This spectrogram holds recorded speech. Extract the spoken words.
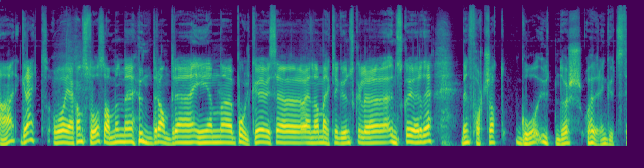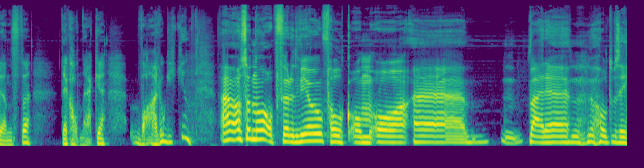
er greit. Og jeg kan stå sammen med 100 andre i en polkø hvis jeg en eller annen merkelig grunn skulle ønske å gjøre det, men fortsatt gå utendørs og høre en gudstjeneste. Det kan jeg ikke. Hva er logikken? Altså, nå oppfører vi jo folk om å eh, være Holdt på å si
